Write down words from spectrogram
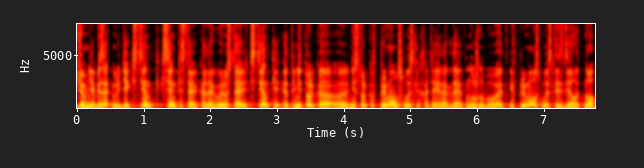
причем не обязательно людей к стенке, к стенке ставить. Когда я говорю ставить к стенке, это не только, э, не столько в прямом смысле, хотя иногда это нужно бывает и в прямом смысле сделать, но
